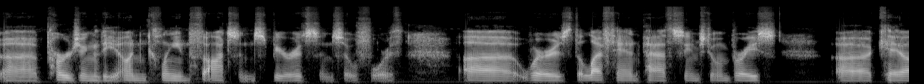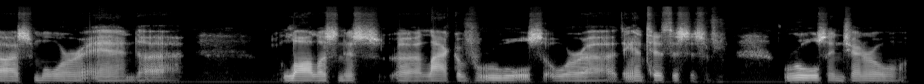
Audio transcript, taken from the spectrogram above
uh, purging the unclean thoughts and spirits and so forth. Uh, whereas the left hand path seems to embrace uh, chaos more and uh, lawlessness, uh, lack of rules, or the antithesis of rules in general.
